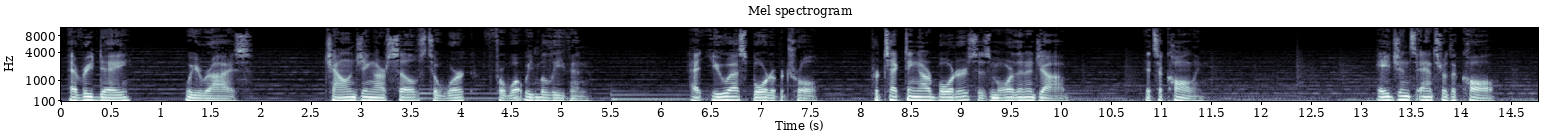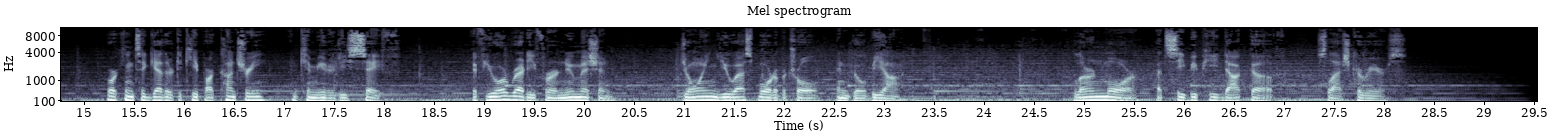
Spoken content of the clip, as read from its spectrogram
Every day we rise, challenging ourselves to work for what we believe in. At U.S. Border Patrol, protecting our borders is more than a job, it's a calling. Agents answer the call working together to keep our country and communities safe. If you are ready for a new mission, join U.S. Border Patrol and go beyond. Learn more at cbp.gov/careers.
